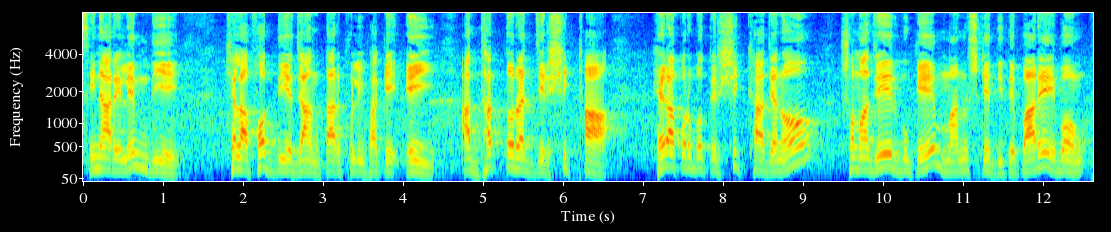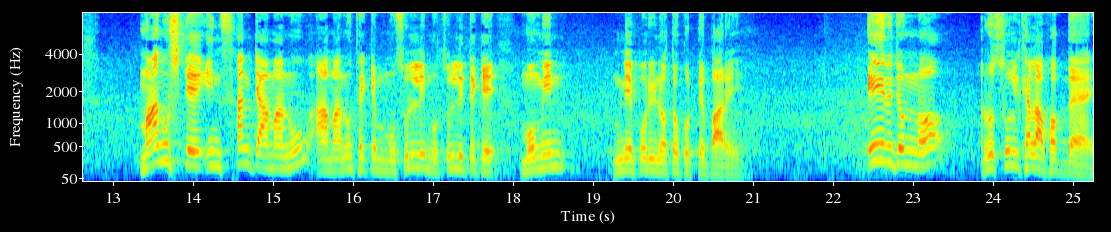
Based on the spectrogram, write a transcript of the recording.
সিনার এলেম দিয়ে খেলাফত দিয়ে যান, তার খলিফাকে এই আধ্যাত্ম রাজ্যের শিক্ষা, হেরা পর্বতের শিক্ষা যেন সমাজের বুকে মানুষকে দিতে পারে এবং মানুষকে, ইনসানকে আমানু আমানু থেকে মুসল্লি মুসল্লি থেকে মমিন নে পরিণত করতে পারে। এর জন্য রসুল খেলাফত দেয়।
